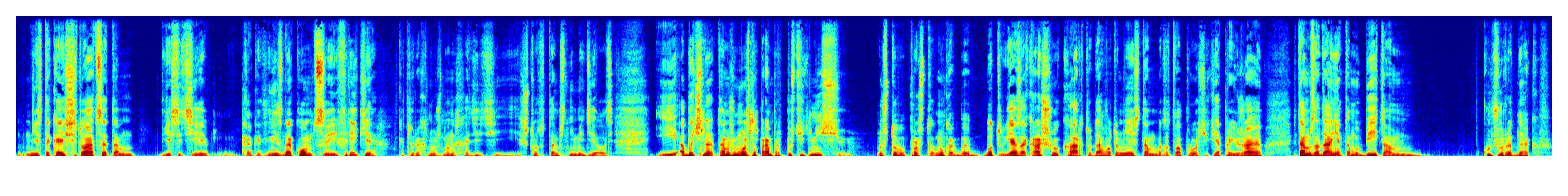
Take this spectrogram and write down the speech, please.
есть такая ситуация, там есть эти, как эти, незнакомцы и фрики, которых нужно находить и что-то там с ними делать. И обычно там же можно прям пропустить миссию. Ну, чтобы просто, ну, как бы, вот я закрашиваю карту, да, вот у меня есть там этот вопросик, я приезжаю, и там задание, там, убей там кучу реднеков.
